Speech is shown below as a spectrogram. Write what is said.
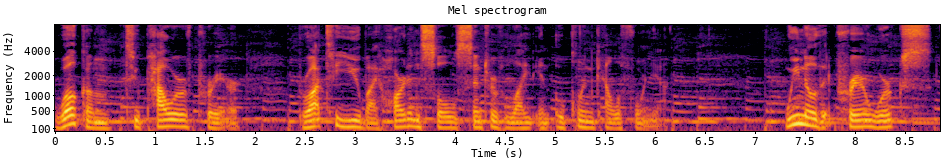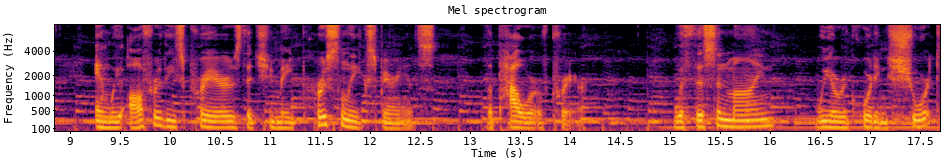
Welcome to Power of Prayer, brought to you by Heart and Soul Center of Light in Oakland, California. We know that prayer works, and we offer these prayers that you may personally experience the power of prayer. With this in mind, we are recording short,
